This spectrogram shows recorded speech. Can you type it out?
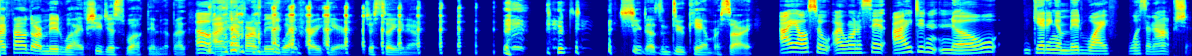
I found our midwife. She just walked in. But Oh. I have our midwife right here, just so you know. she doesn't do camera. Sorry. I also I want to say I didn't know getting a midwife was an option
